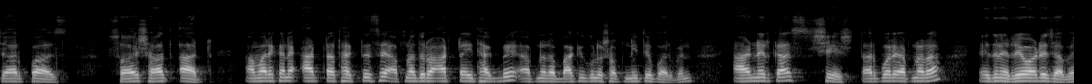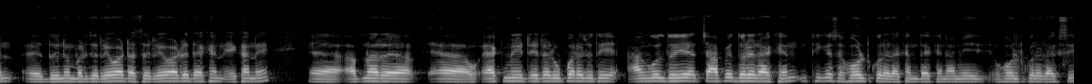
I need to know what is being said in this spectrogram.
চার, পাঁচ, ছয়, সাত, আট। আমার এখানে আটটা থাকতেছে, আপনাদেরও আটটাই থাকবে, আপনারা বাকিগুলো সব নিতে পারবেন। আর্নের কাজ শেষ, তারপরে আপনারা জন্য রেওয়ার্ডে যাবেন। দুই নম্বর যে রেওয়ার্ড আছে, রেওয়ার্ডে দেখেন এখানে আপনার এক মিনিট এটার উপরে যদি আঙ্গুল ধুয়ে চাপে ধরে রাখেন, ঠিক আছে হোল্ড করে রাখেন, দেখেন আমি হোল্ড করে রাখছি।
